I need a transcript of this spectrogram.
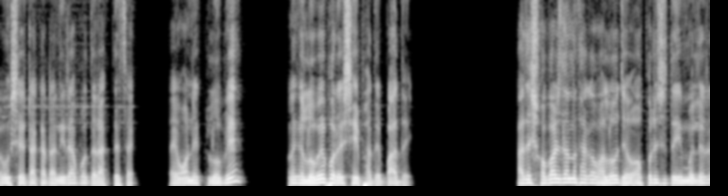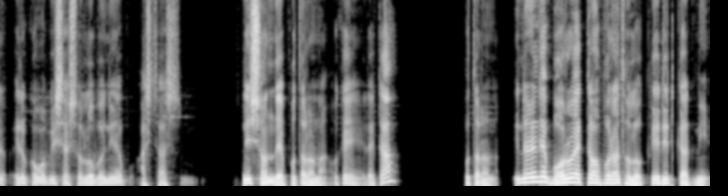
এবং সে টাকাটা নিরাপদে রাখতে চায়। তাই অনেক লোভে, অনেকে লোভে পড়ে সেই ফাঁদে পা দেয়। কাজে সবার জানা থাকা ভালো যে অপরিচিত ইমেলের এরকম অবিশ্বাস্য, লোভনীয়, আশ্বাস, নিঃসন্দেহে প্রতারণা, ওকে? এটা একটা প্রতারণা। ইন্টারনেটে বড় একটা অপরাধ হলো ক্রেডিট কার্ড নিয়ে।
